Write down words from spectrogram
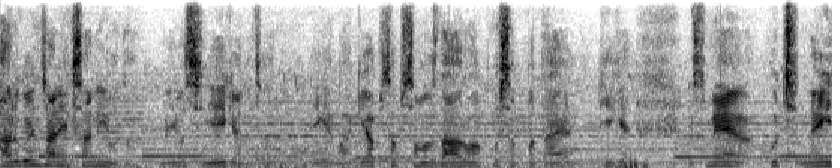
हर कोई इंसान एक सा नहीं होता। मैं बस यही कहना चाह रहा हूँ ठीक है? बाकी आप सब समझदार हो आपको सब पता है ठीक है? इसमें कुछ नई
